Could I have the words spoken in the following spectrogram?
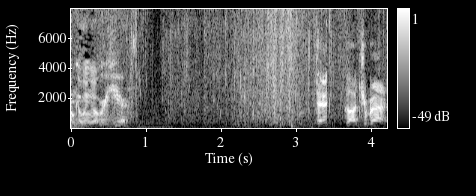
I'm going over here. Got your back.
